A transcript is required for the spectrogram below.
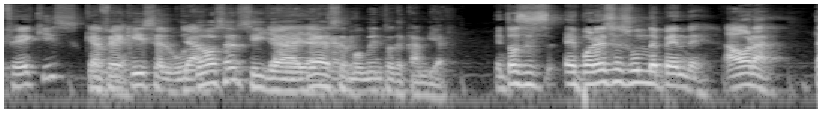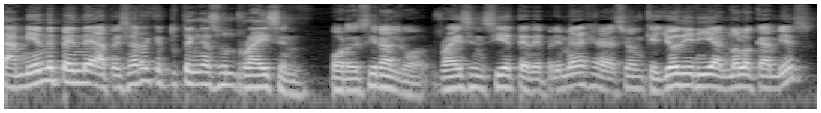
FX, cambia. FX, el bulldozer, sí, ya, Ya, es el momento de cambiar. Entonces, eh, por eso es un depende. Ahora, también depende, a pesar de que tú tengas un Ryzen, por decir algo, Ryzen 7 de primera generación, que yo diría no lo cambies,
